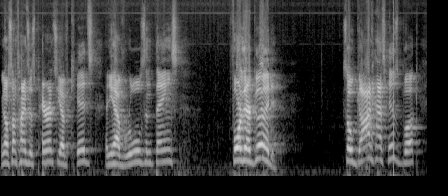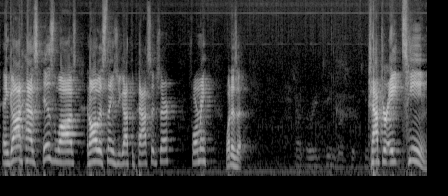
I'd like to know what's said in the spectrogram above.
You know, sometimes as parents, you have kids and you have rules and things for their good. So God has His book and God has His laws and all of His things. You got the passage there for me? What is it? Chapter 18,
